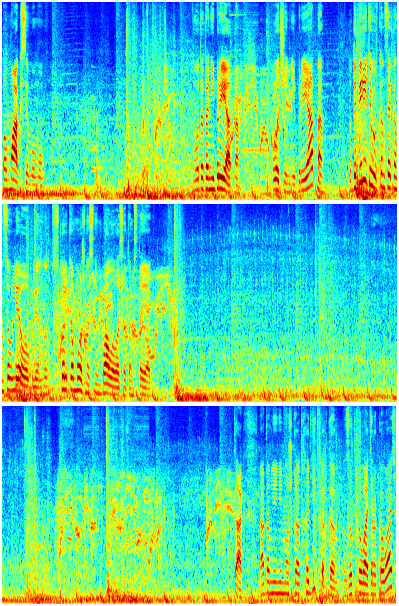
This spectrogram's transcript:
по максимуму. Вот это неприятно. Очень неприятно. Ну, доберите вы в конце концов левого, блин. Ну, сколько можно с ним баловаться там стоять? Так, надо мне немножко отходить, как-то затковать, раковать.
